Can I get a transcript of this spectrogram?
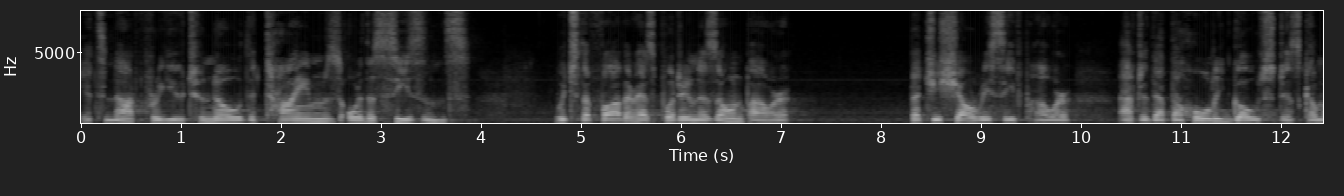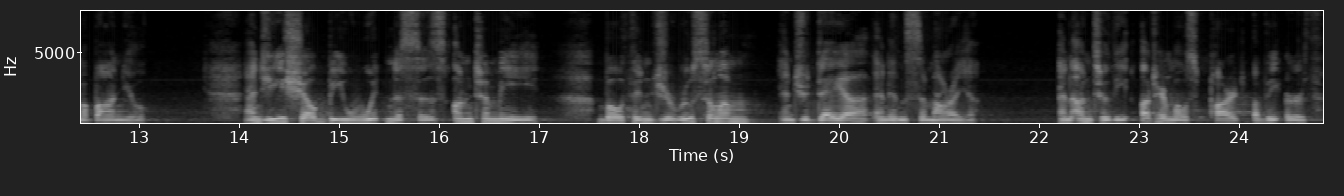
it's not for you to know the times or the seasons which the Father has put in his own power, but ye shall receive power after that the Holy Ghost is come upon you. And ye shall be witnesses unto me both in Jerusalem and Judea and in Samaria and unto the uttermost part of the earth.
